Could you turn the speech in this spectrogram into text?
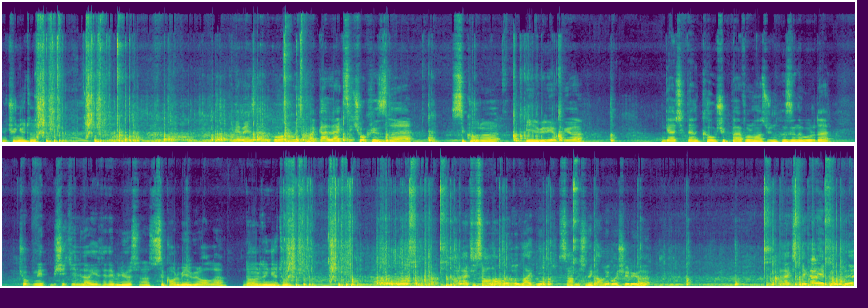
Üçüncü tur. Yine benzer bir kovalamacı ama Galaxy çok hızlı. Skoru 1-1 yapıyor gerçekten kavuşuk performans ürünün hızını burada çok net bir şekilde ayırt edebiliyorsunuz. Skor 1-1 oldu. Dördüncü tur. Galaxy sağlam vurdu. Lightning sahanın içinde kalmayı başarıyor. Galaxy tekrar yakaladı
